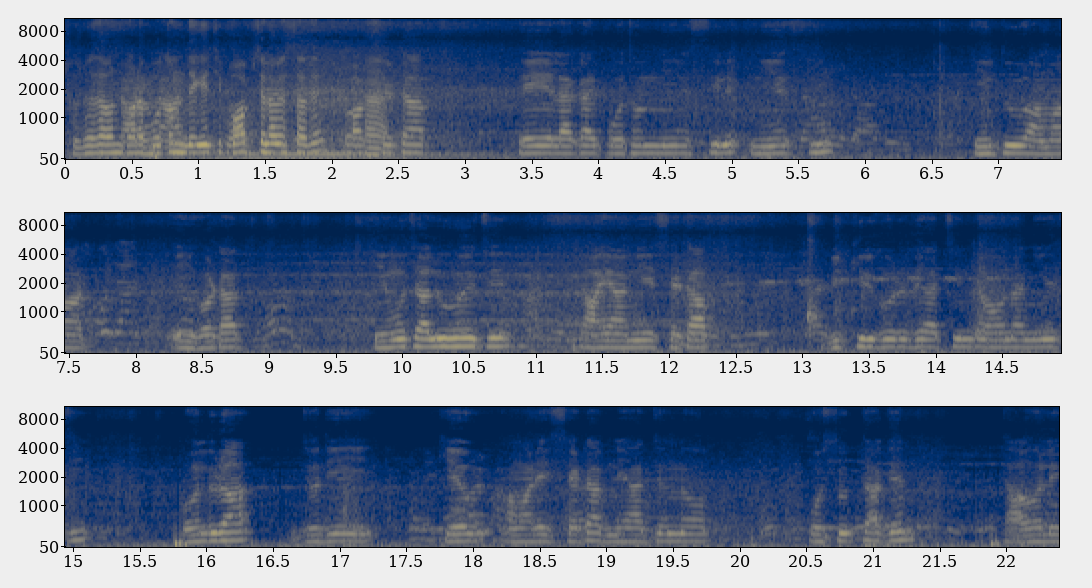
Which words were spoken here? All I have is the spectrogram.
সুস্মিতা সাউন্ডকে আমরা প্রথম দেখেছি পপ সেলাবের সাথে। টপ হ্যাঁ। এই এলাকায় প্রথম নিয়ে এসেছিলে নিয়ে এসেছি। কিন্তু আমার এই হঠাৎ কেমো চালু হয়েছে তাই আমি সেট আপ বিক্রি করে দেওয়ার চিন্তা ভাবনা নিয়েছি। বন্ধুরা যদি কেউ আমার এই সেট আপ নেওয়ার জন্য প্রস্তুত থাকেন তাহলে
